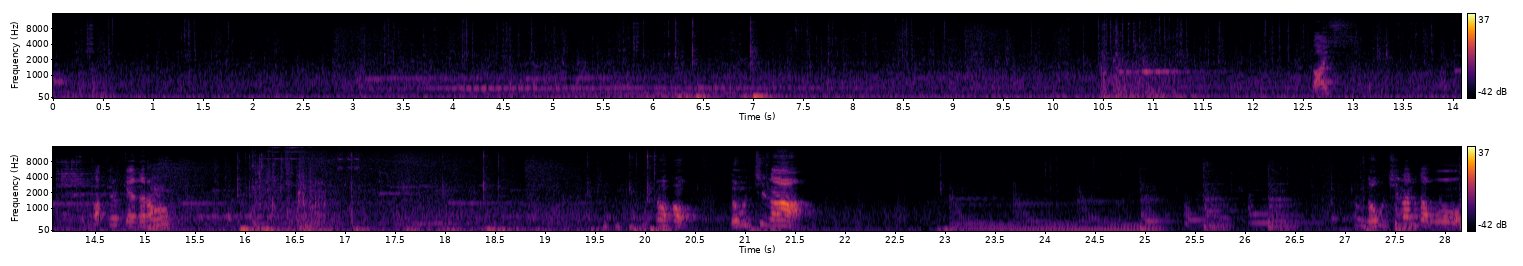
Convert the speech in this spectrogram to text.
아, 고쳤네. 나이스. 맡길게, 얘들아. 어? 형, 너무 티나. 형, 너무 티난다고.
